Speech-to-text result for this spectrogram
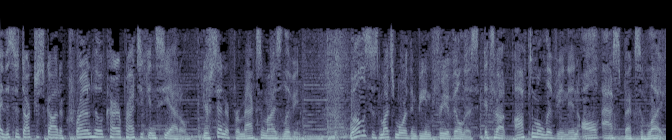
Hi, this is Dr. Scott of Crown Hill Chiropractic in Seattle, your center for maximized living. Wellness is much more than being free of illness. It's about optimal living in all aspects of life.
